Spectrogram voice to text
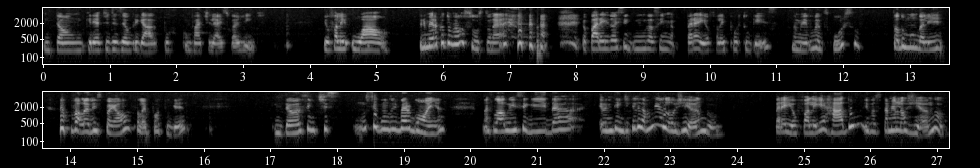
Então, queria te dizer obrigado por compartilhar isso com a gente. Eu falei, uau, Primeiro que eu tomei um susto, né? eu parei dois segundos assim, peraí, eu falei português no meio do meu discurso. Todo mundo ali falando espanhol, eu falei português. Então eu senti um segundo de vergonha, mas logo em seguida eu entendi que ele estava me elogiando. Peraí, eu falei errado e você está me elogiando?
